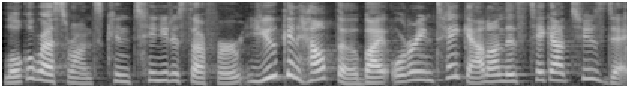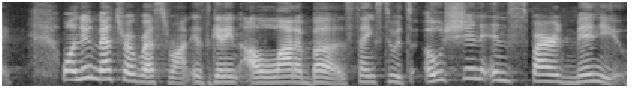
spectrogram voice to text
Local restaurants continue to suffer. You can help, though, by ordering takeout on this Takeout Tuesday. Well, a new Metro restaurant is getting a lot of buzz thanks to its ocean-inspired menu.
